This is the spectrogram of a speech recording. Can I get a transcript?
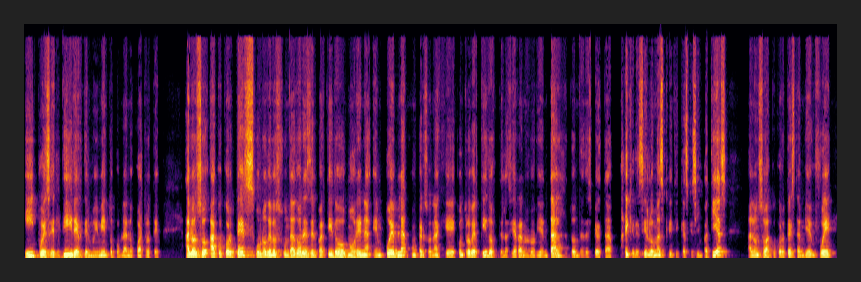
y pues el líder del movimiento poblano 4T. Alonso Aco Cortés, uno de los fundadores del partido Morena en Puebla, un personaje controvertido de la Sierra Nororiental, donde despierta, hay que decirlo, más críticas que simpatías. Alonso Aco Cortés también fue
